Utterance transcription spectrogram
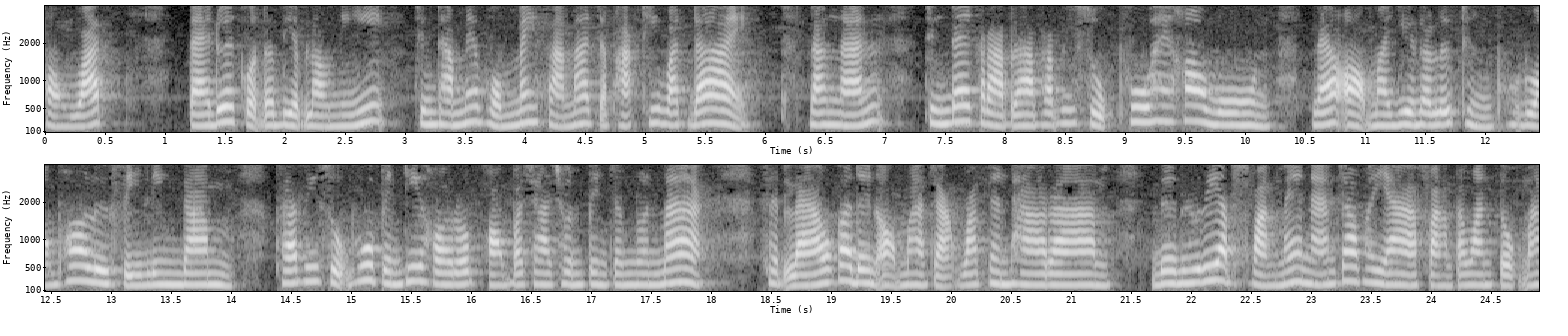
ของวัด แต่ด้วยกฎระเบียบเหล่านี้จึงทำให้ผมไม่สามารถจะพักที่วัดได้ ดังนั้นจึงได้กราบลาพระภิกษุผู้ให้ข้อมูล แล้วออกมายืนระลึกถึงหลวงพ่อฤาษีลิงดำพระภิกษุผู้เป็นที่เคารพของประชาชนเป็นจำนวนมาก เสร็จแล้วก็เดินออกมาจากวัดจันทาราม เดินเรียบฝั่งแม่น้ำเจ้าพยาฝั่งตะวันตกมา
